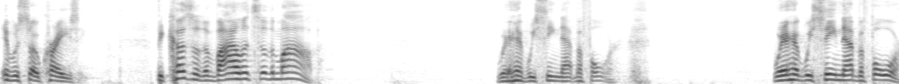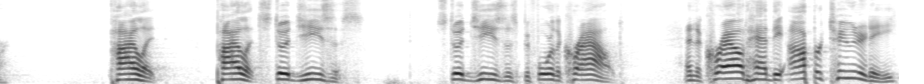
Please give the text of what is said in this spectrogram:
It was so crazy because of the violence of the mob. Where have we seen that before? Where have we seen that before? Pilate, Pilate stood Jesus stood Jesus before the crowd. And the crowd had the opportunity,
